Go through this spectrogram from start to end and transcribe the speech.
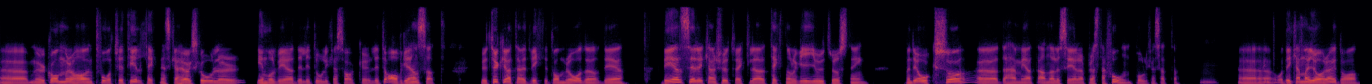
Eh, men vi kommer att ha en två, tre till tekniska högskolor involverade i lite olika saker, lite avgränsat. Vi tycker att det är ett viktigt område. Det, dels är det kanske utveckla teknologi och utrustning, men det är också det här med att analysera prestation på olika sätt. Mm. Och det kan man göra idag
